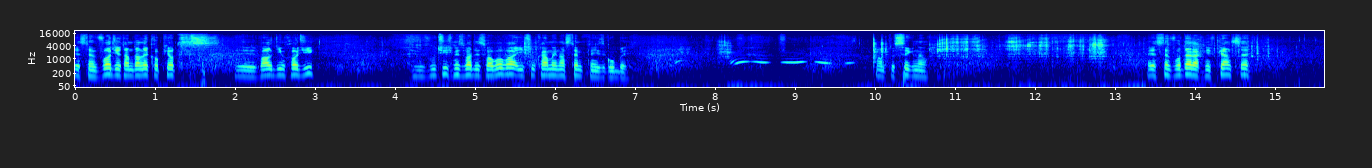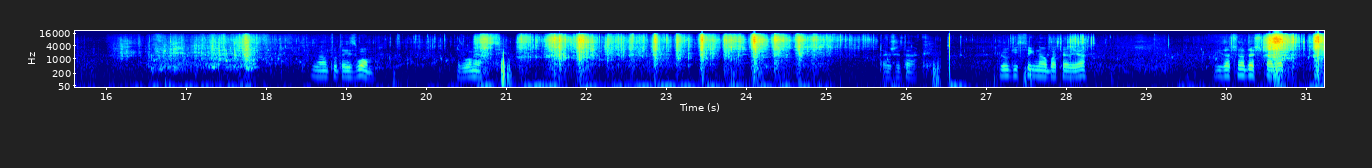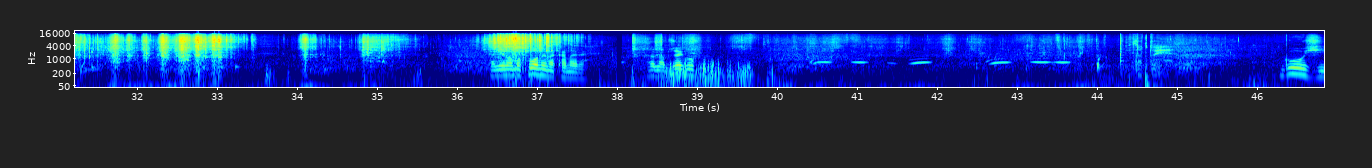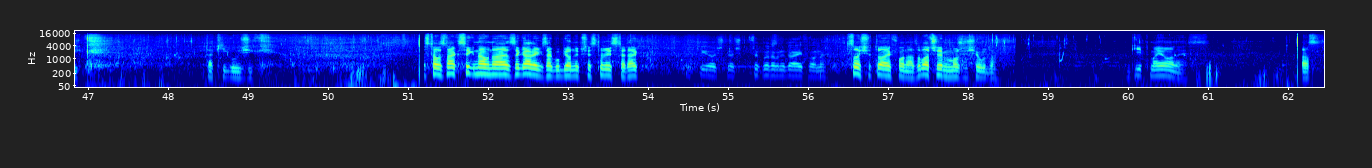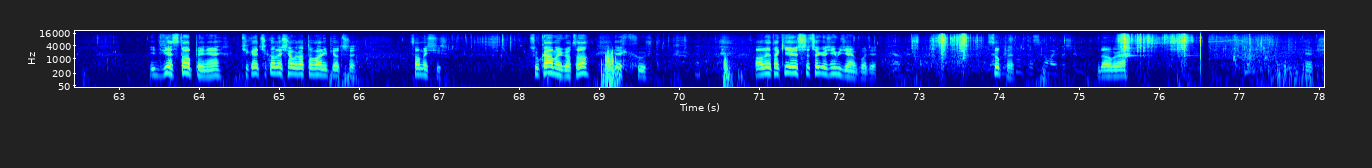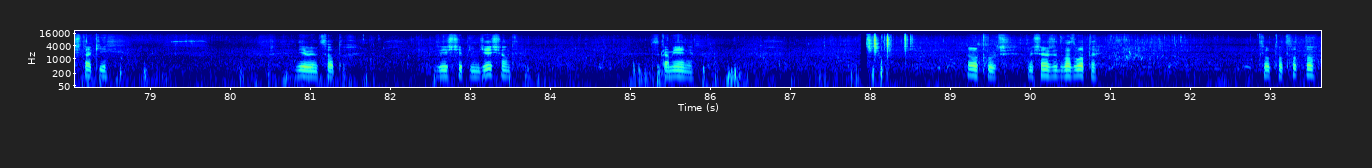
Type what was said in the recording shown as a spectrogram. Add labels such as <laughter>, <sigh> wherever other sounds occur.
Jestem w wodzie, tam daleko Piotr y, Waldim chodzi. Wróciliśmy z Władysławowa i szukamy następnej zguby. Mam tu sygnał. Jestem w woderach, nie w piance. Mam tutaj złom. Złomiasty. Także tak. Drugi sygnał bateria. I zaczyna deszcz padać. A nie mam osłony na kamerę. A na brzegu. Co to jest? Guzik. Taki guzik. Został znak, sygnał na zegarek zagubiony przez turystę, tak? Jakiegoś też przykładowy do iPhone'a. Coś do iPhone'a. Zobaczymy, może się uda. Git majonez. Raz. I dwie stopy, nie? Ciekawe czy kolesia uratowali Piotrze. Co myślisz? Szukamy go, co? <laughs> Kurde. Ale takiego jeszcze czegoś nie widziałem w wodzie. Super. Dobra. Jakiś taki... Nie wiem co to. 250 z kamieniem. O kurczę, myślałem, że 2 złote. Co to, co to?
